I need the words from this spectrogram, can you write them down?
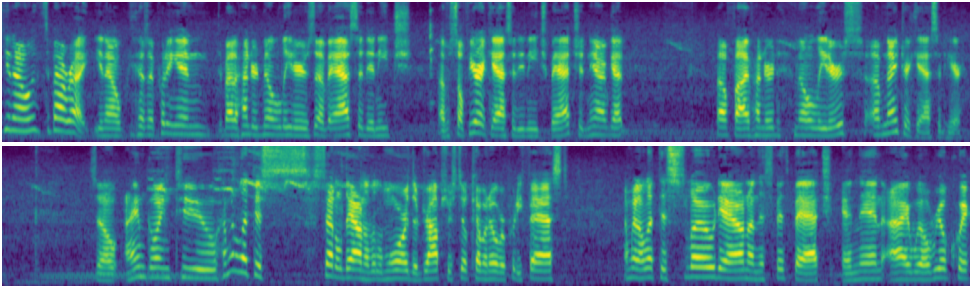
you know, it's about right, you know, because I'm putting in about 100 milliliters of acid in each, of sulfuric acid in each batch. And, now I've got about 500 milliliters of nitric acid here. So I'm going to, I'm going to let this settle down a little more. The drops are still coming over pretty fast. I'm going to let this slow down on this fifth batch and then I will real quick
